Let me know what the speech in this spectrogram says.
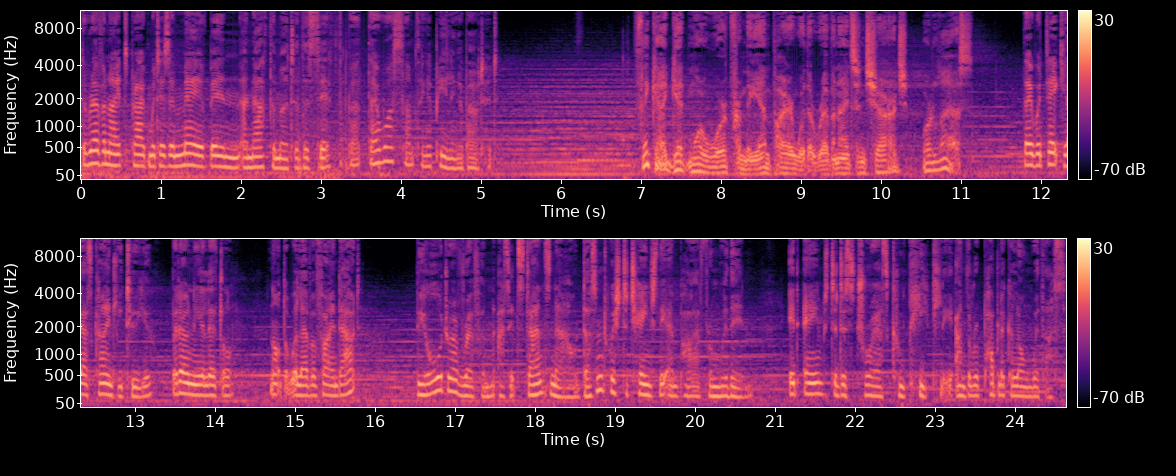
The Revanites' pragmatism may have been anathema to the Sith, but there was something appealing about it. Think I'd get more work from the Empire with the Revanites in charge, or less? They would take less kindly to you, but only a little. Not that we'll ever find out. The Order of Revan, as it stands now, doesn't wish to change the Empire from within. It aims to destroy us completely, and the Republic along with us.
